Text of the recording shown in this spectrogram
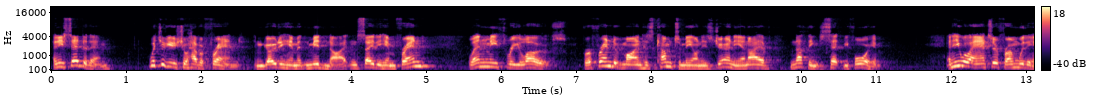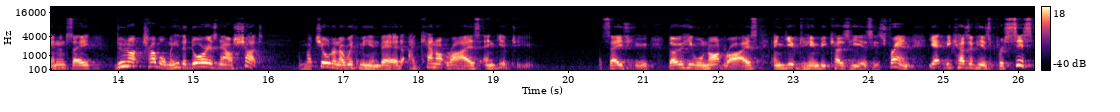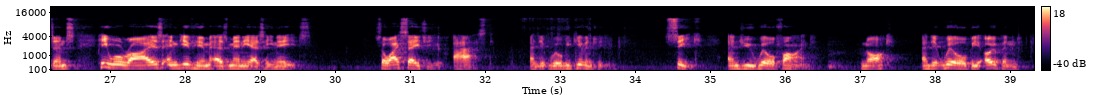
And he said to them, Which of you shall have a friend, and go to him at midnight, and say to him, Friend, lend me three loaves? For a friend of mine has come to me on his journey, and I have nothing to set before him. And he will answer from within and say, Do not trouble me, the door is now shut, and my children are with me in bed. I cannot rise and give to you. I say to you, though he will not rise and give to him because he is his friend, yet because of his persistence, he will rise and give him as many as he needs. So I say to you, ask, and it will be given to you. Seek, and you will find. Knock, and it will be opened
